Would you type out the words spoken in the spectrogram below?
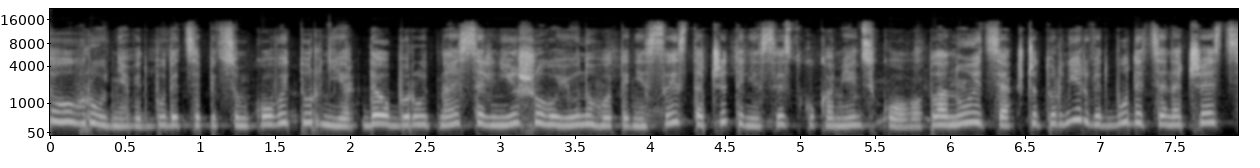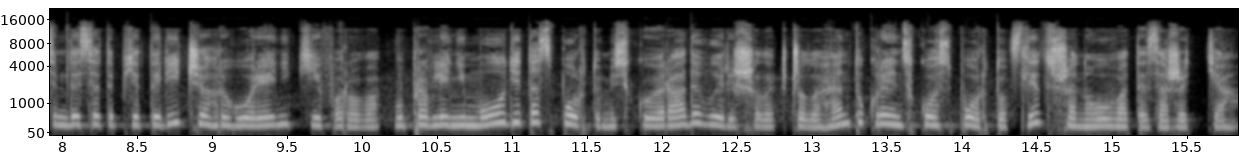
грудня відбудеться підсумковий турнір, де оберуть найсильнішого юного тенісиста чи тенісистку Кам'янського. Планується, що турнір відбудеться на честь 75-річчя Григорія Нікіфорова. В управлінні молоді та спорту міської ради вирішили, що легенд українського спорту слід вшановувати за життя.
